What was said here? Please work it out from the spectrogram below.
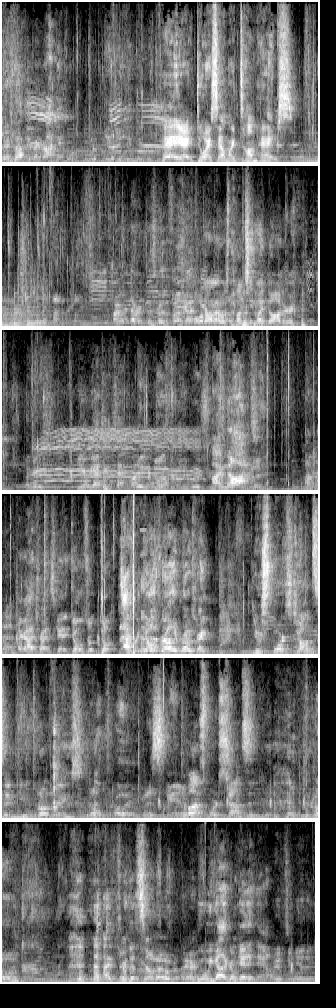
Red rocket, red rocket. Hey, do I sound like Tom Hanks? Alright, Eric, let's go to the front. Hold on, I was punching my daughter. Here, we gotta take the sack. Come on. don't throw. I'm not. I'm, I gotta try and scan it. Don't throw, don't, Everett, don't throw the grocery. You're Sports Johnson. You throw things. Don't throw it. You're gonna scan. Come on, Sports Johnson. Throw it. I threw the soda over there. Well, we gotta go get it now. We have to get it.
